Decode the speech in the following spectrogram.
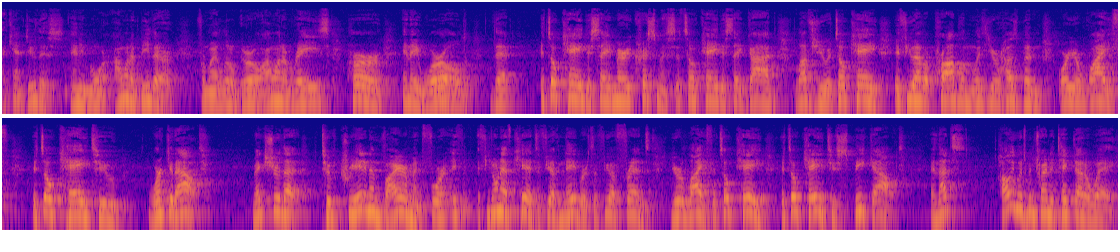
I can't do this anymore. I want to be there for my little girl. I want to raise her in a world that it's okay to say Merry Christmas. It's okay to say God loves you. It's okay if you have a problem with your husband or your wife. It's okay to work it out. Make sure that to create an environment for if, if you don't have kids, if you have neighbors, if you have friends, your life, it's okay. It's okay to speak out. And that's Hollywood's been trying to take that away.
